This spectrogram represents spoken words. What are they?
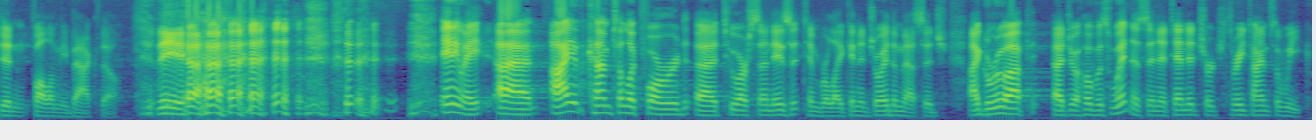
didn't follow me back, though. The, uh, anyway, I have come to look forward uh, to our Sundays at Timberlake and enjoy the message. I grew up a Jehovah's Witness and attended church three times a week.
